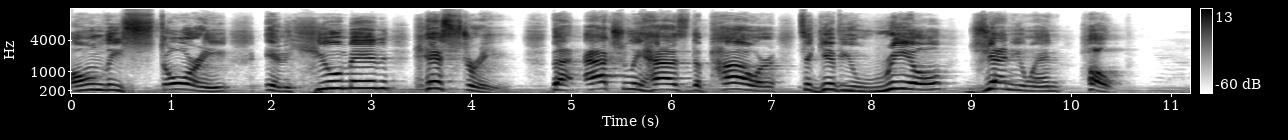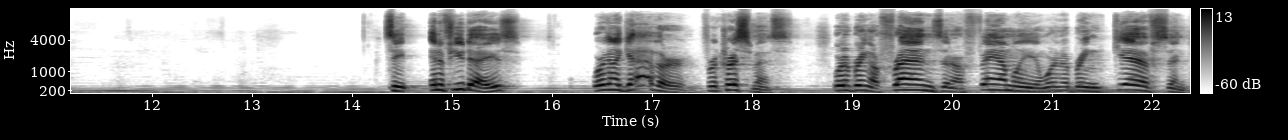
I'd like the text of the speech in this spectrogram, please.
only story in human history that actually has the power to give you real, genuine hope. See, in a few days, we're gonna gather for Christmas. We're gonna bring our friends and our family, and we're gonna bring gifts and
